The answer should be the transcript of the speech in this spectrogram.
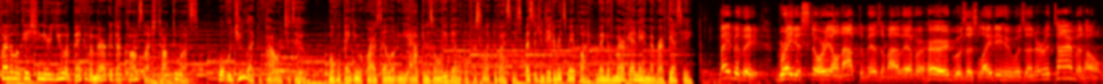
Find a location near you at bankofamerica.com slash talk to us. What would you like the power to do? Mobile banking requires downloading the app and is only available for select devices. Message and data rates may apply. Bank of America and a member FDIC. Maybe the greatest story on optimism I've ever heard was this lady who was in a retirement home.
